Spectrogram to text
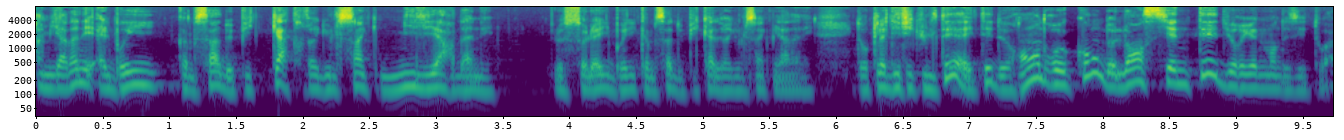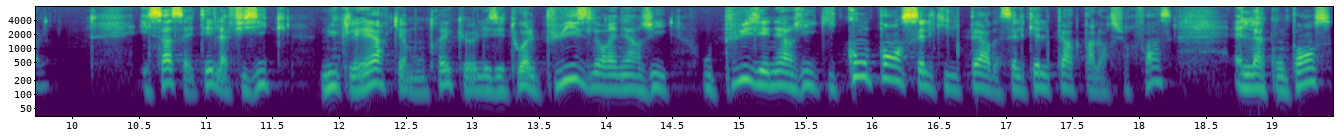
un milliard d'années. Elle brille comme ça depuis 4,5 milliards d'années. Le Soleil brille comme ça depuis 4,5 milliards d'années. Donc la difficulté a été de rendre compte de l'ancienneté du rayonnement des étoiles. Et ça, ça a été la physique nucléaire qui a montré que les étoiles puisent leur énergie ou puisent l'énergie qui compense celle qu'ils perdent, celle qu'elles perdent par leur surface, elles la compensent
